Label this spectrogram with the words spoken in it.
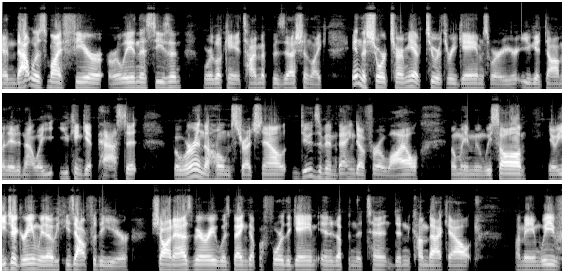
and that was my fear early in this season. We're looking at time of possession, like in the short term, you have two or three games where you get dominated in that way, you, you can get past it, but we're in the home stretch now. Dudes have been banged up for a while. I mean, we saw you know, EJ Green, we know he's out for the year. Sean Asbury was banged up before the game, ended up in the tent, didn't come back out. I mean, we've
